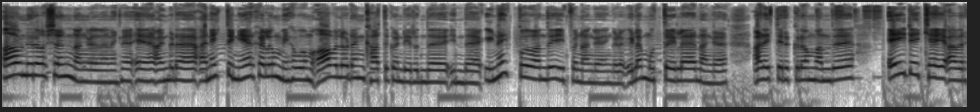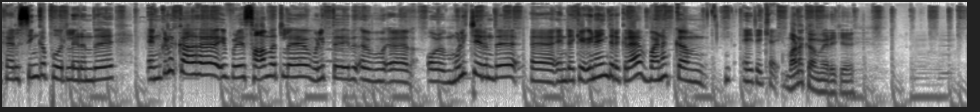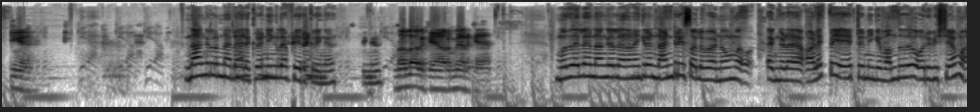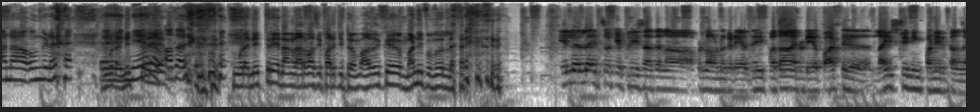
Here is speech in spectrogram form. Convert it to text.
ஆம் நிரோஷன் நாங்கள் நினைக்கிறேன் எங்களோட அனைத்து நேர்களும் மிகவும் ஆவலுடன் காத்து கொண்டிருந்த இந்த இணைப்பு வந்து இப்போ நாங்கள் எங்களோட இளமுத்தையில் நாங்கள் அழைத்திருக்கிறோம். வந்து கே அவர்கள் சிங்கப்பூர்லேருந்து எங்களுக்காக இப்படி சாமத்தில் விழித்து இரு- அஹ் அஹ் ஒ- முழிச்சிருந்து அஹ், இன்றைக்கு இணைந்திருக்கிற வணக்கம் கே வணக்கம் மேரிக்கு நீங்க நாங்களும் நல்லா இருக்கிறோம். நீங்களும் எப்படி இருக்கிறீங்க? நல்லா இருக்கேன் அருமையா இருக்கேன். முதல்ல நாங்கள் நினைக்கிறேன் நன்றி சொல்ல வேணும் எங்களோட அழைப்பை ஏற்று நீங்க வந்தது ஒரு விஷயம். ஆனா உங்களோட உங்களோட அஹ், நித்திரையை- நேரம் அதான். உங்களோட நித்திரையை நாங்கள் அரவாசி பறிச்சிட்டோம். அதுக்கு மன்னிப்பு முதல்ல. இல்ல இல்ல இட்ஸ் ஓகே ப்ளீஸ் அதெல்லாம் அப்படிலாம் ஒண்ணும் கிடையாது. இப்பதான் என்னுடைய பாட்டு லைவ் ஸ்ட்ரீமிங் பண்ணிருக்காங்க.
